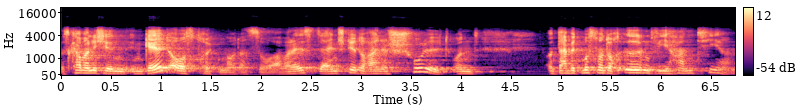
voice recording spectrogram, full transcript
Das kann man nicht in, in Geld ausdrücken oder so, aber da, ist, da entsteht doch eine Schuld und, und damit muss man doch irgendwie hantieren.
